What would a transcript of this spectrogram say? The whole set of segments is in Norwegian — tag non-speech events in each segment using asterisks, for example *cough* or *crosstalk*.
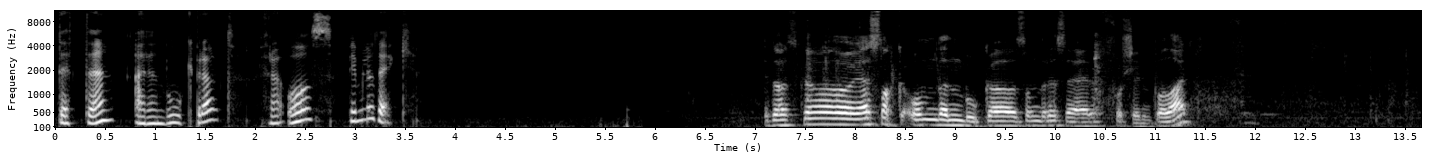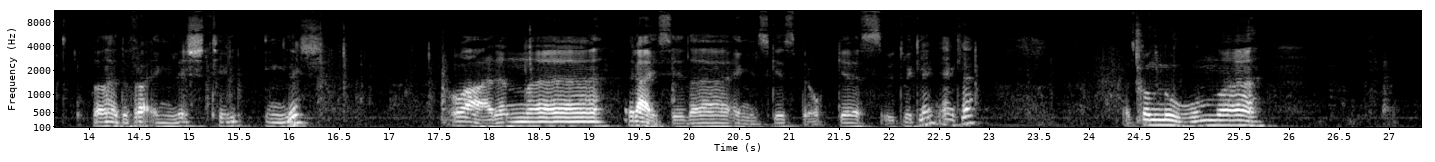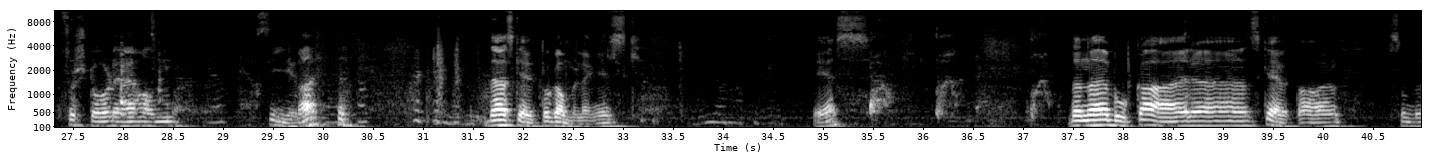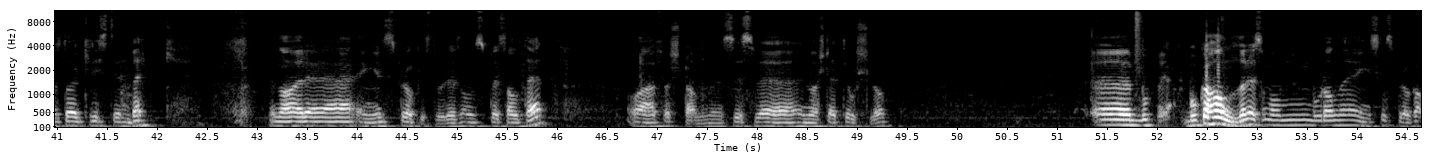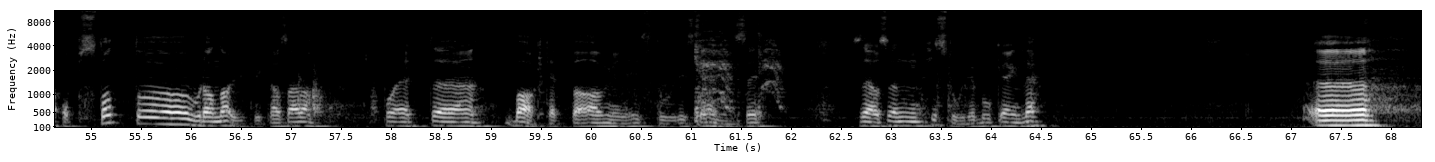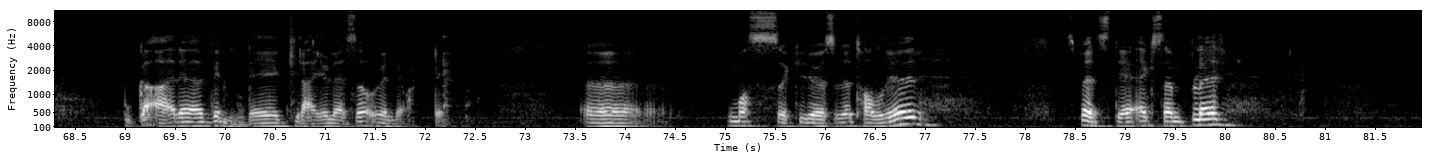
Dette er en bokprat fra Ås bibliotek. I dag skal jeg snakke om den boka som dere ser forsiden på der. Den heter 'Fra English til English' og er en uh, reise i det engelske språkets utvikling, egentlig. Jeg vet ikke om noen uh, forstår det han sier der. *laughs* Det er skrevet på gammelengelsk. Yes. Denne boka er uh, skrevet av, som det står, Kristin Beck. Hun har uh, engelsk språkhistorie som spesialitet, og er førsteamanuensis ved Universitetet i Oslo. Ja, boka handler liksom om hvordan det engelske språket har oppstått, og hvordan det har utvikla seg. da på et uh, bakteppe av mye historiske hendelser. Så det er også en historiebok, egentlig. Uh, boka er uh, veldig grei å lese og veldig artig. masse kuriøse detaljer. Spenstige eksempler.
